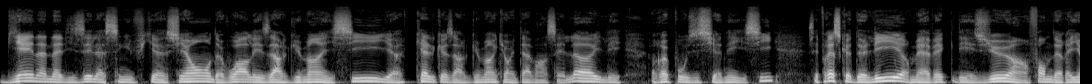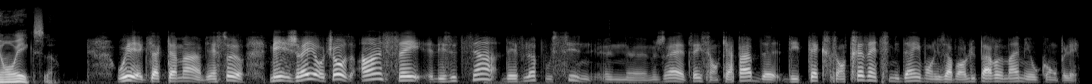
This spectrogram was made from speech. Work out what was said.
bien analyser la signification, de voir les arguments ici. Il y a quelques arguments qui ont été avancés là, il est repositionné ici. C'est presque de lire, mais avec des yeux en forme de rayon X. Là. Oui, exactement, bien sûr. Mais je dirais autre chose. Un, c'est les étudiants développent aussi une, une je dirais, ils sont capables de des textes sont très intimidants, ils vont les avoir lus par eux-mêmes et au complet.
